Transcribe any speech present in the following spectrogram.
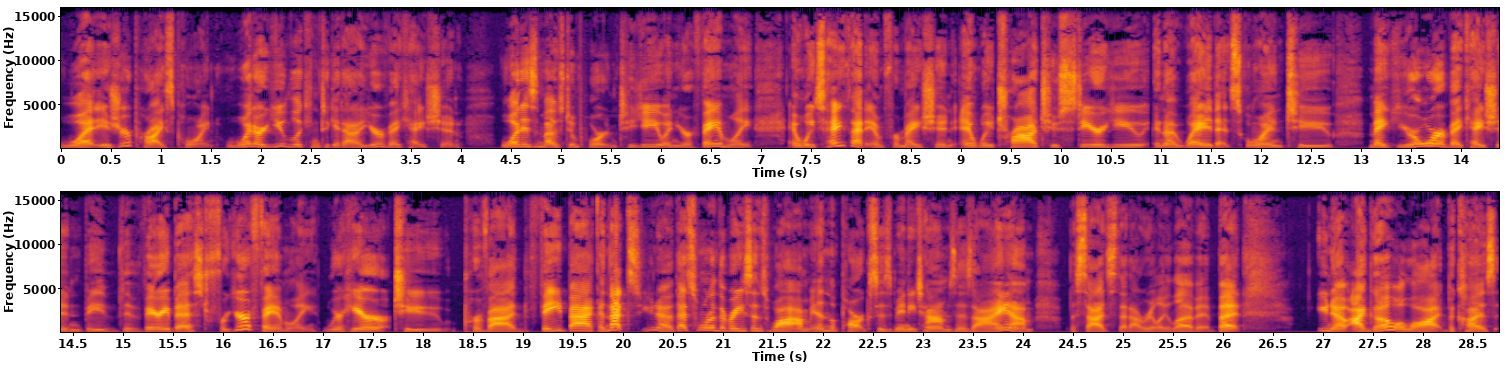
What is your price point? What are you looking to get out of your vacation? what is most important to you and your family. And we take that information and we try to steer you in a way that's going to make your vacation be the very best for your family. We're here to provide feedback, and that's, you know, that's one of the reasons why I'm in the parks as many times as I am, besides that I really love it. But you know, I go a lot because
